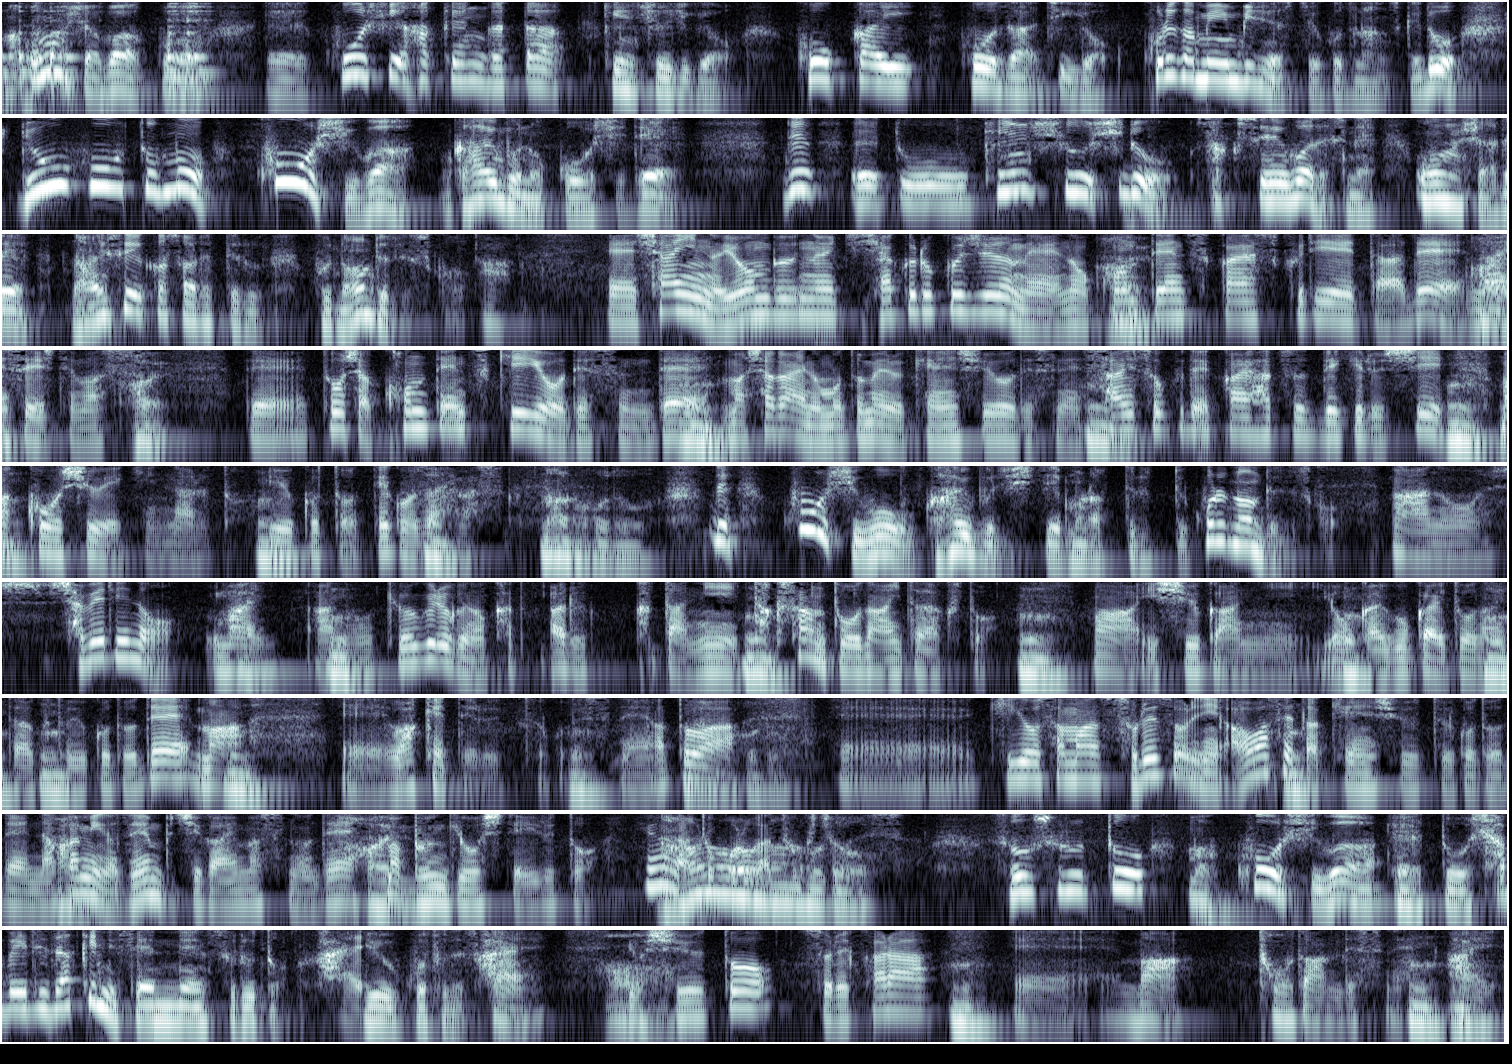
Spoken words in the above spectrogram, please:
まあ、御社は、この、えー、講師派遣型研修事業、公開講座事業、これがメインビジネスということなんですけど、両方とも講師は外部の講師で、で、えっ、ー、と、研修資料作成はですね、御社で内製化されてる。これなんでですか？えー、社員の4分の1、160名のコンテンツ開発クリエイターで内製してます。はいはいで当社コンテンツ企業ですんで、うん、まあ、社外の求める研修をですね、最速で開発できるし、うん、まあ、高収益になるということでございます、なるほど。で講師を外部にしてもらってるってこれなんでですか？まあ、あの喋りのうまい、あの教育力のある方にたくさん登壇いただくと、まあ、1週間に4回、5回登壇いただくということで、まあえー、分けてるということですね、あとは、えー、企業様それぞれに合わせた研修ということで、中身が全部違いますので、まあ、分業しているというようなところが特徴です。そうすると、まあ、講師は、えーと、喋りだけに専念するということですか、はい、予習と、それから、うん、えー、まあ、登壇ですね。はい。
